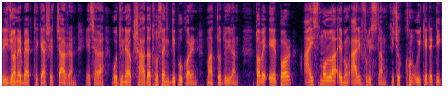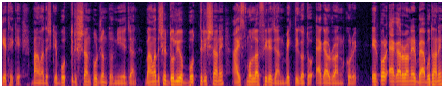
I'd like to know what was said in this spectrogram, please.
রিজওয়ানের ব্যাট থেকে আসে চার রান। এছাড়া অধিনায়ক শাহাদাত হোসাইন দীপু করেন মাত্র দুই রান। তবে এরপর আইস মোল্লা এবং আরিফুল ইসলাম কিছুক্ষণ উইকেটে টিকে থেকে বাংলাদেশকে বত্রিশ রান পর্যন্ত নিয়ে যান। বাংলাদেশের দলীয় বত্রিশ রানে আইস মোল্লা ফিরে যান ব্যক্তিগত এগারো রান করে। এরপর এগারো রানের ব্যবধানে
